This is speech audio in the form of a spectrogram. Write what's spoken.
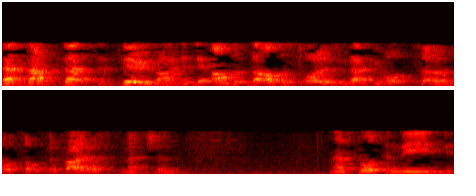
that, that, that's the theory behind it. The other, the other story is exactly what, uh, what Dr. Friday mentioned, and that's brought in the, the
